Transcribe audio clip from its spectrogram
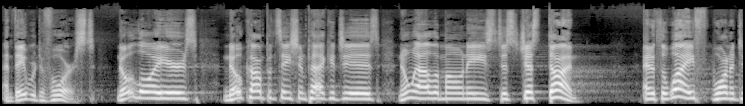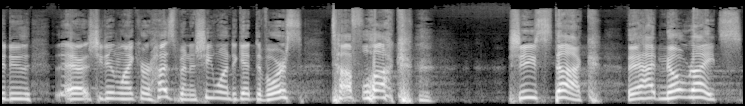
and they were divorced. No lawyers, no compensation packages, no alimonies, just, just done. And if the wife wanted to do, uh, she didn't like her husband and she wanted to get divorced, tough luck. She's stuck. They had no rights.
